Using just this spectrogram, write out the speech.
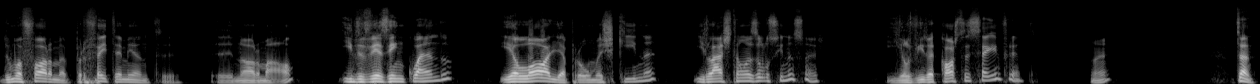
de uma forma perfeitamente eh, normal e de vez em quando ele olha para uma esquina e lá estão as alucinações. E ele vira costas e segue em frente. Não é? Portanto,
